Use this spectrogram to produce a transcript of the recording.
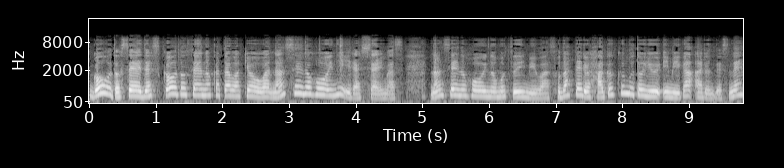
合土星です。合土星の方は今日は南西の方位にいらっしゃいます。南西の方位の持つ意味は育てる育むという意味があるんですね。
